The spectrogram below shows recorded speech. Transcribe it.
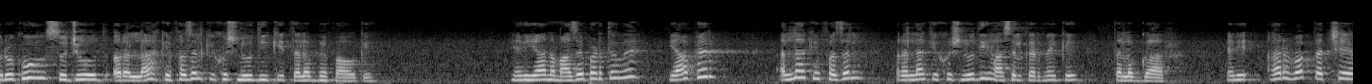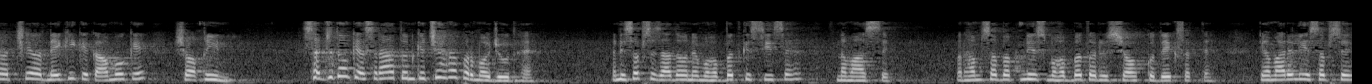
رکوع، سجود اور اللہ کے فضل کی خوشنودی کی طلب میں پاؤ گے۔ یعنی یا نمازیں پڑھتے ہوئے یا پھر اللہ کے فضل اور اللہ کی خوشنودی حاصل کرنے کے طلبگار یعنی ہر وقت اچھے اچھے اور نیکی کے کاموں کے شوقین، سجدوں کے اثرات ان کے چہروں پر موجود ہیں۔ یعنی سب سے زیادہ انہیں محبت کس چیز سے ہے؟ نماز سے۔ اور ہم سب اپنی اس محبت اور اس شوق کو دیکھ سکتے ہیں کہ ہمارے لیے سب سے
